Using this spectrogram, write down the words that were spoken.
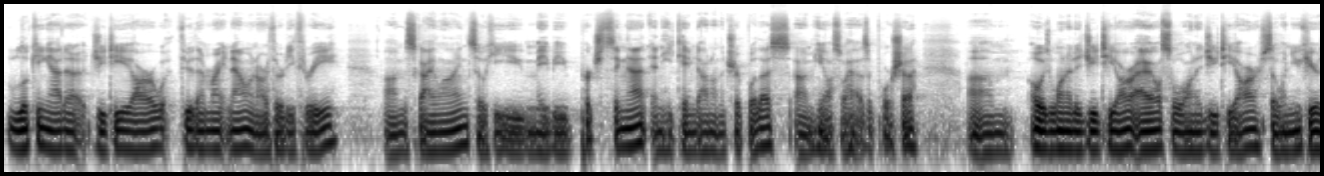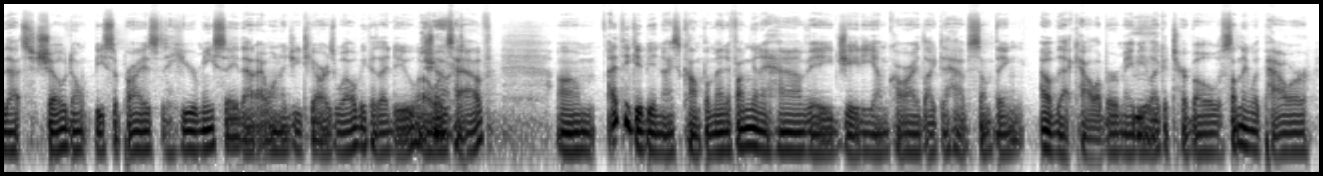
looking at a GTR through them right now, an R33 um, Skyline. So he may be purchasing that, and he came down on the trip with us. Um, he also has a Porsche. Um, always wanted a GTR. I also want a GTR. So when you hear that show, don't be surprised to hear me say that I want a GTR as well because I do. I always have. Um, I think it'd be a nice compliment. If I'm going to have a JDM car, I'd like to have something of that caliber, maybe like a turbo, something with power,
